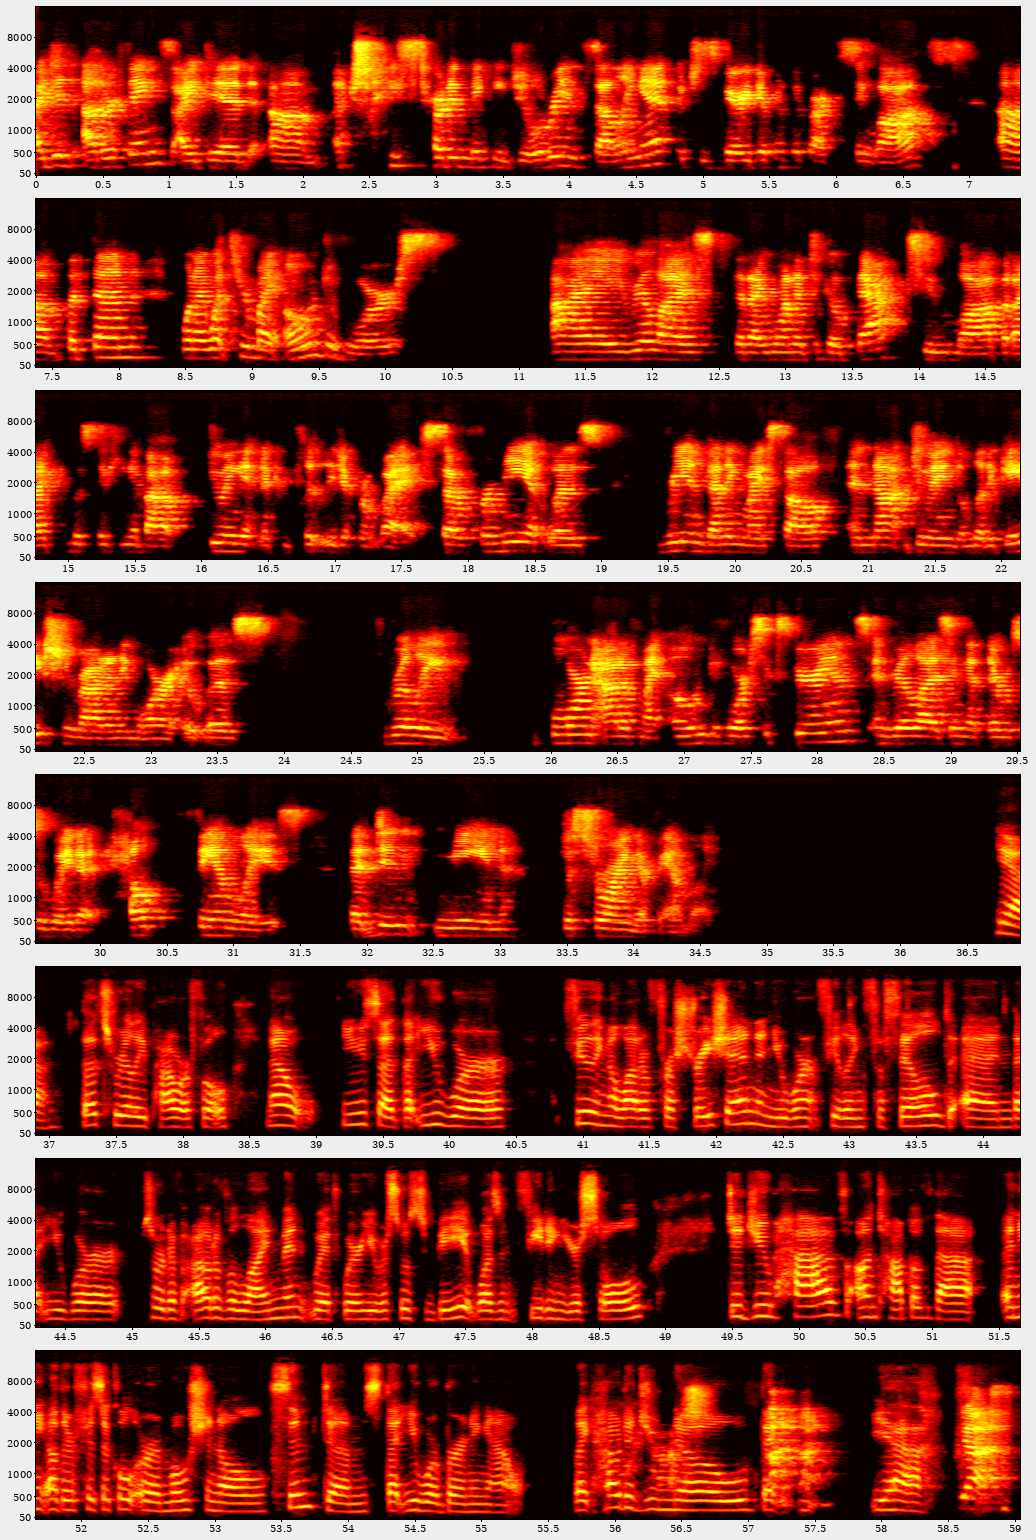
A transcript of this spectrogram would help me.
I did other things. I did um, actually started making jewelry and selling it, which is very different than practicing law. Um, but then when I went through my own divorce, I realized that I wanted to go back to law, but I was thinking about doing it in a completely different way. So for me, it was reinventing myself and not doing the litigation route anymore. It was really born out of my own divorce experience and realizing that there was a way to help families that didn't mean destroying their family. Yeah, that's really powerful. Now, you said that you were feeling a lot of frustration and you weren't feeling fulfilled and that you were sort of out of alignment with where you were supposed to be. It wasn't feeding your soul. Did you have, on top of that, any other physical or emotional symptoms that you were burning out? Like, how did you know that? yeah. Yes.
